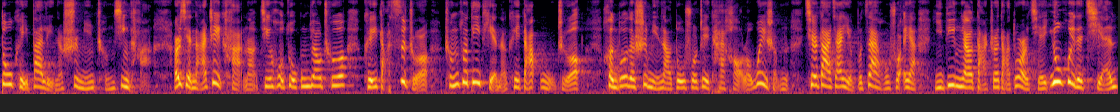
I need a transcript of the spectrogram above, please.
都可以办理呢市民诚信卡，而且拿这卡呢，今后坐公交车可以打四折，乘坐地铁呢可以打五折。很多的市民呢都说这太好了，为什么呢？其实大家也不在乎说，哎呀，一定要打折打多少钱，优惠的钱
